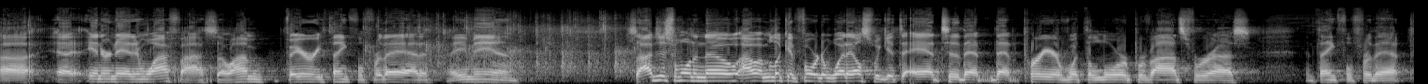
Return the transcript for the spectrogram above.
uh, uh, internet and Wi Fi. So I'm very thankful for that. Amen. So I just want to know, I'm looking forward to what else we get to add to that, that prayer of what the Lord provides for us. And thankful for that.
